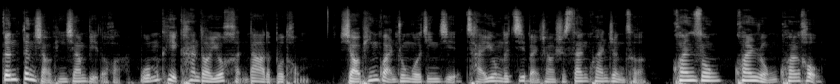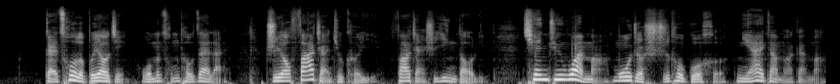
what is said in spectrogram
跟邓小平相比的话，我们可以看到有很大的不同。小平管中国经济采用的基本上是三宽政策：宽松、宽容、宽厚。改错了不要紧，我们从头再来，只要发展就可以。发展是硬道理，千军万马摸着石头过河，你爱干嘛干嘛。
